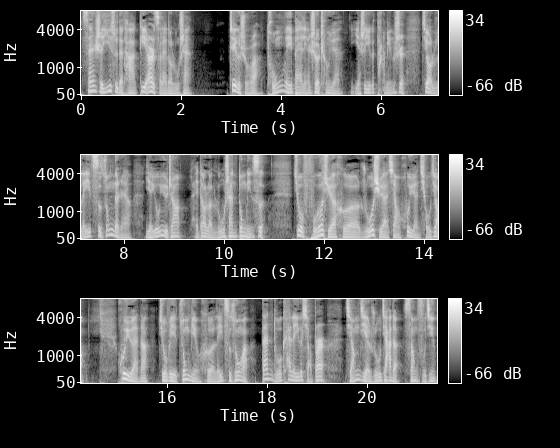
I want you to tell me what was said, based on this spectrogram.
三十一岁的他第二次来到庐山。这个时候啊，同为白莲社成员，也是一个大名士，叫雷次宗的人啊，也由豫章来到了庐山东林寺，就佛学和儒学向慧远求教。慧远呢，就为宗炳和雷次宗啊单独开了一个小班讲解儒家的丧服经。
